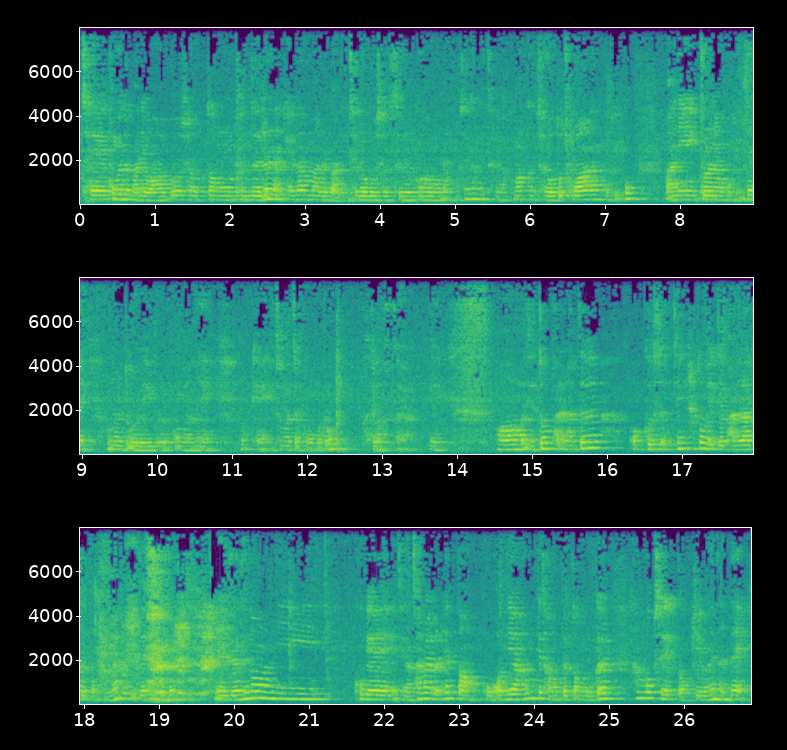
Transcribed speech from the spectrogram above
제 공연을 많이 와보셨던 분들은 계란말을 많이 들어보셨을 거라고 생각이 들어요. 그만큼 저도 좋아하는 곡이고 많이 부르는 곡인데 오늘도 레이블 공연에 이렇게 두 번째 곡으로 가져왔어요. 네. 어, 이제 또 발라드 어쿠스틱 또 이제 발라드거든요. 이제 네, 이제 세동 언니 곡에 제가 참여를 했던 곡 언니랑 함께 작업했던 곡을 한 곡씩 넣기로 했는데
